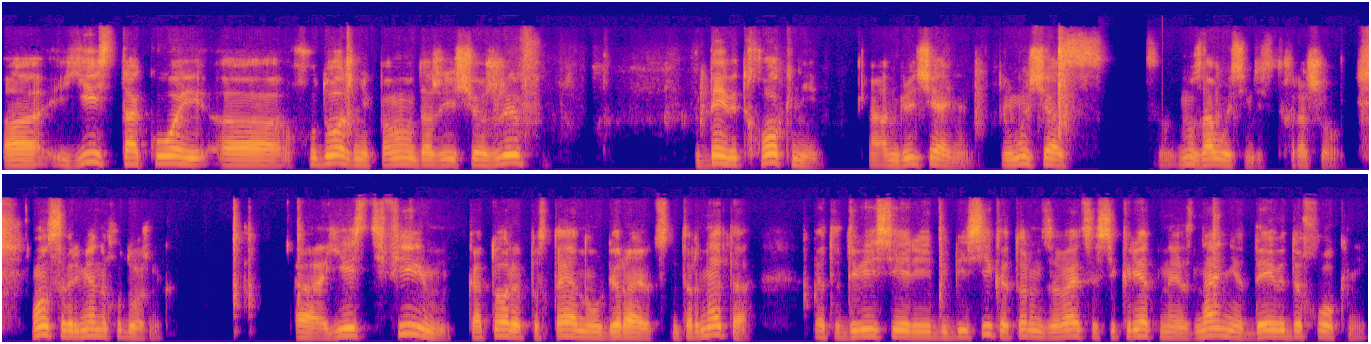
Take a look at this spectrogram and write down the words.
А, есть такой а, художник, по-моему, даже еще жив, Дэвид Хокни, англичанин. Ему сейчас ну, за 80, хорошо. Он современный художник. А, есть фильм, который постоянно убирают с интернета – это две серии BBC, которые называются «Секретное знание Дэвида Хокни».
